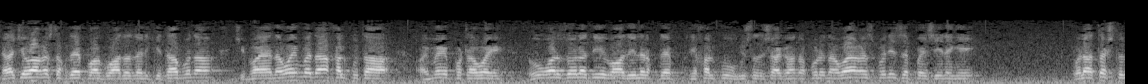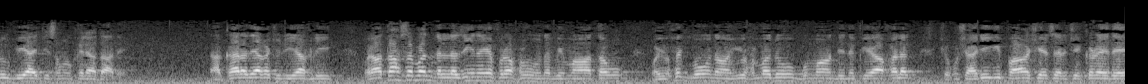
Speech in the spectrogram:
کله چې واغ استخدای په غواده د کتابونه، چې بیانوي به خلکو ته ایمه پټوي او ورزول دي وادي له خلکو رسول شاګانو خپل نه واغ سپني څه پیسې لګي. بولا تشترو بھی آئی تھی سمو خلا دارے ناکار دیا گا چلی اخلی بولا تحسبن الذين يفرحون بما اتوا ويحبون يحمدوا گمان دین کیا خلق. جو خوشحالی کی پاش سر چکڑے دے.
